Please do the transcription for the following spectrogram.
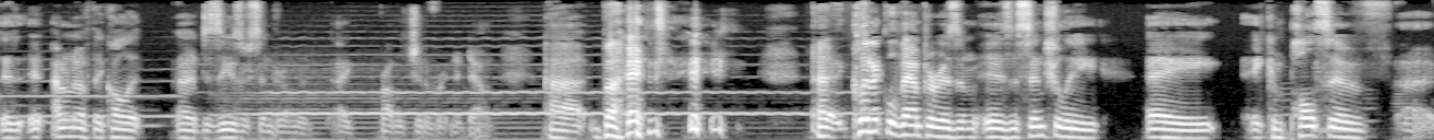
it, it, I don't know if they call it disease or syndrome. I probably should have written it down. Uh, but uh, clinical vampirism is essentially a a compulsive uh,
